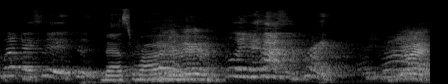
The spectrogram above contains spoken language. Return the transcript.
what they said to you. That's right. Amen. Go in your house and pray. Right.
